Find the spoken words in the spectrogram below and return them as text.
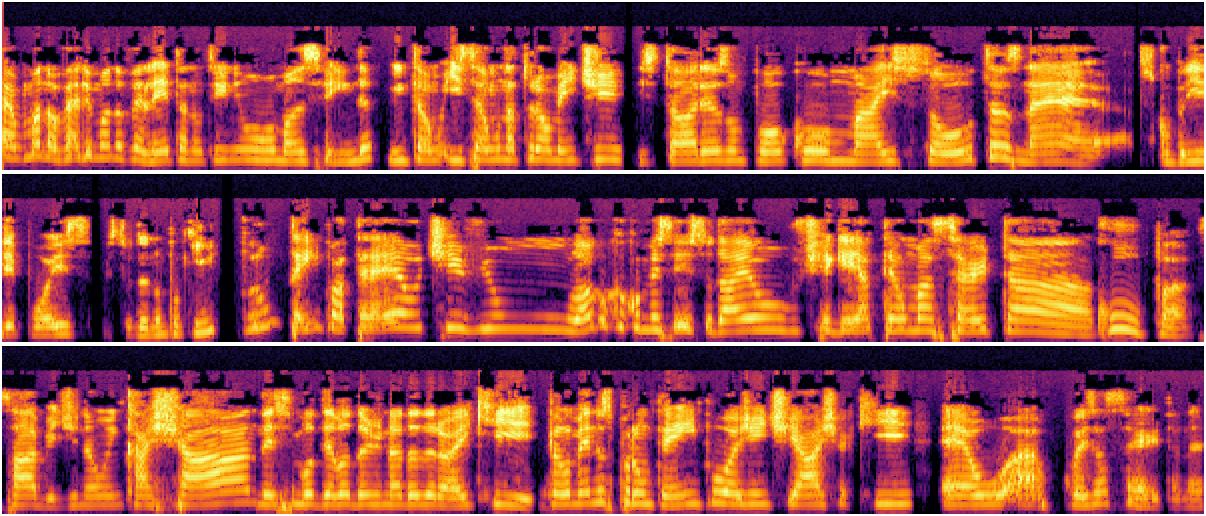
é uma novela e uma noveleta, não tem nenhum romance ainda. Então, e são naturalmente histórias um pouco mais soltas, né? Descobri depois, estudando um pouquinho. Por um tempo até eu tive um. Logo que eu comecei a estudar, eu cheguei a ter uma certa culpa, sabe? De não encaixar nesse modelo da jornada do herói que, pelo menos por um tempo, a gente acha que é a coisa certa, né?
